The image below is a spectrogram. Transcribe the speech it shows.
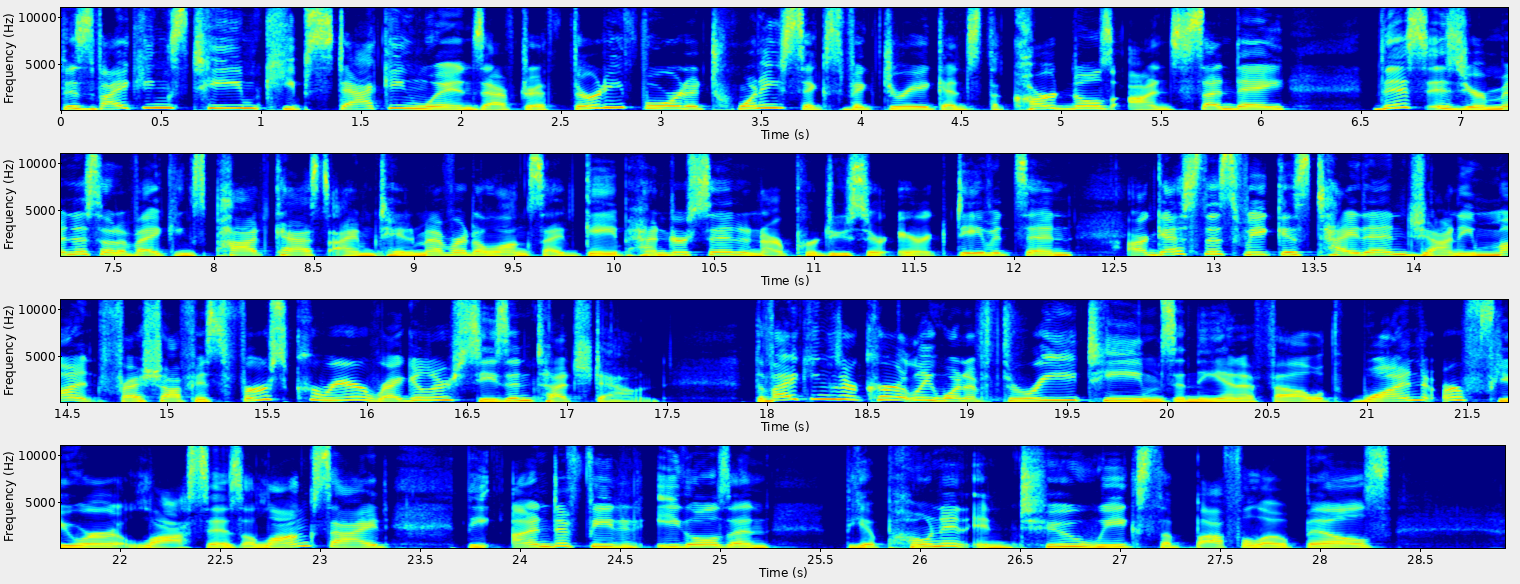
This Vikings team keeps stacking wins after a 34 to 26 victory against the Cardinals on Sunday. This is your Minnesota Vikings podcast. I'm Tatum Everett alongside Gabe Henderson and our producer Eric Davidson. Our guest this week is tight end Johnny Mundt, fresh off his first career regular season touchdown. The Vikings are currently one of three teams in the NFL with one or fewer losses, alongside the undefeated Eagles and the opponent in two weeks, the Buffalo Bills.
